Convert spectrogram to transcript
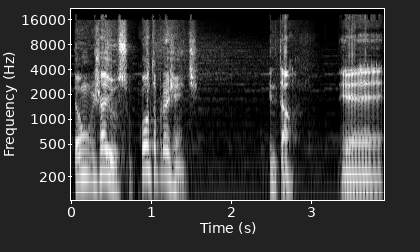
Então, Jailson, conta pra gente. Então, é,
